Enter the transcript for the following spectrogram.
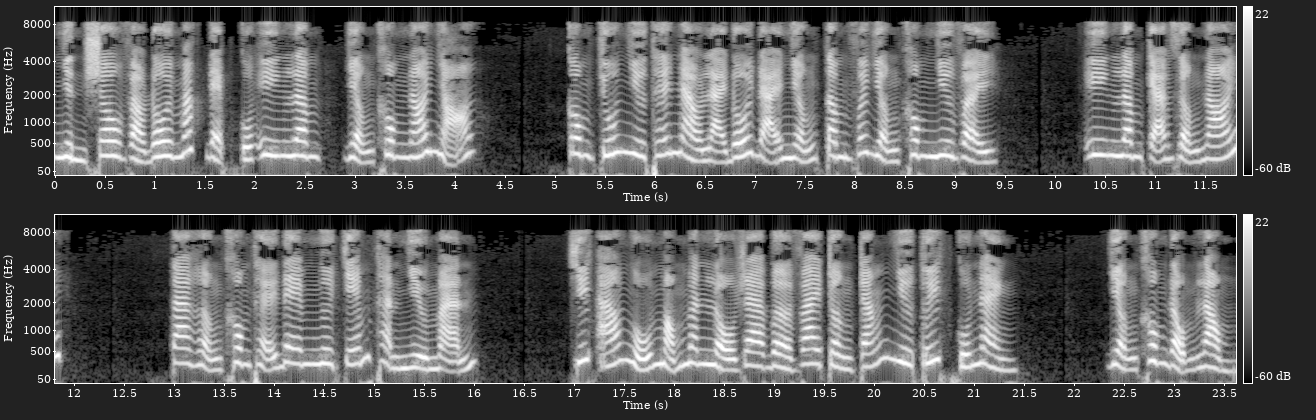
Nhìn sâu vào đôi mắt đẹp của Yên Lâm. Giận không nói nhỏ. Công chúa như thế nào lại đối đãi nhẫn tâm với giận không như vậy? Yên lâm cả giận nói. Ta hận không thể đem ngươi chém thành nhiều mảnh. Chiếc áo ngủ mỏng manh lộ ra bờ vai trần trắng như tuyết của nàng. Giận không động lòng.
